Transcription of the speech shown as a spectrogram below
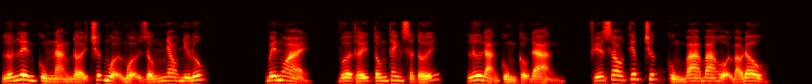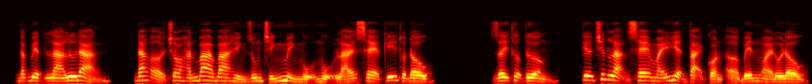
lớn lên cùng nàng đời trước muội muội giống nhau như lúc. Bên ngoài, vừa thấy Tống Thanh sớm tới, lư đản cùng cậu đản, phía sau tiếp trước cùng ba ba hội báo đâu. Đặc biệt là lư đản, đang ở cho hắn ba ba hình dung chính mình mụ mụ lái xe kỹ thuật đâu. Dây thượng tường, kia chiếc lạn xe máy hiện tại còn ở bên ngoài đôi đầu.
